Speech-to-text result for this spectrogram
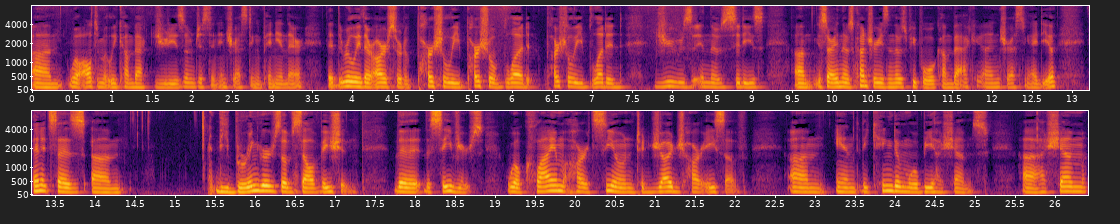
um, will ultimately come back to Judaism. Just an interesting opinion there that really there are sort of partially partial blood, partially blooded Jews in those cities. Um, sorry, in those countries, and those people will come back. An interesting idea. Then it says um, the bringers of salvation, the the saviors, will climb Har Zion to judge Har Esav, um, and the kingdom will be Hashem's. Uh, Hashem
